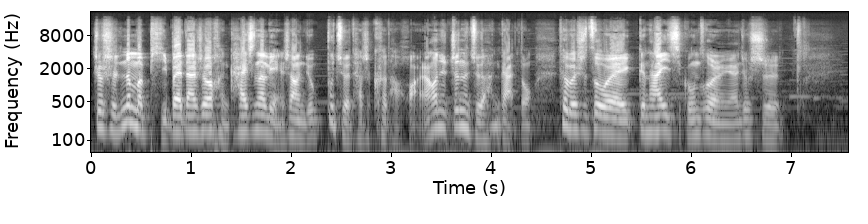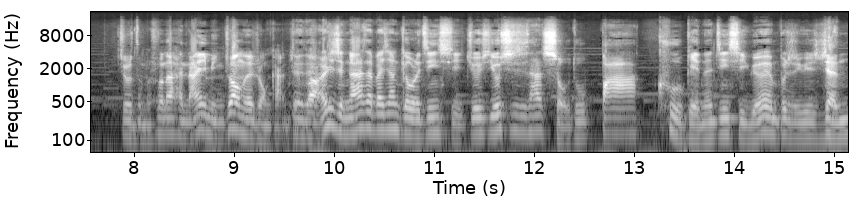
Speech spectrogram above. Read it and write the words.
就是那么疲惫但是又很开心的脸上，你就不觉得他是客套话，然后就真的觉得很感动，特别是作为跟他一起工作人员，就是就是怎么说呢，很难以名状的那种感觉对，吧。而且整个阿塞拜疆给我的惊喜，就尤其是他首都巴库给的惊喜，远远不止于人。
